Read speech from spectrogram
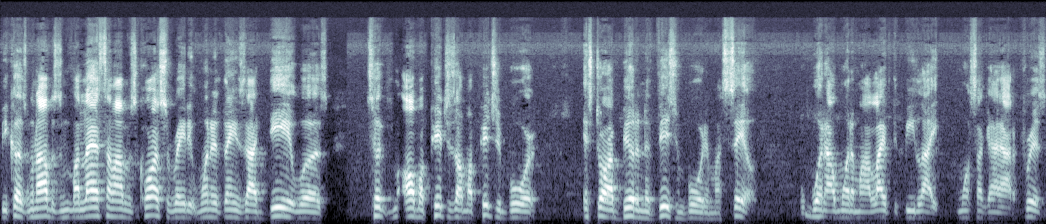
because when i was my last time i was incarcerated one of the things i did was took all my pictures off my picture board and started building a vision board in my cell what i wanted my life to be like once i got out of prison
